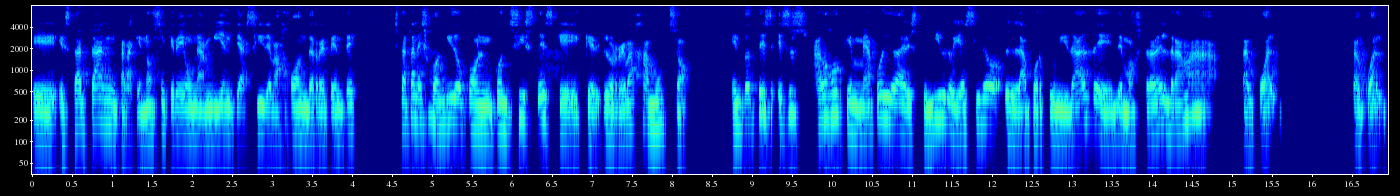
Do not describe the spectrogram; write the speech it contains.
eh, está tan, para que no se cree un ambiente así de bajón de repente, está tan escondido con, con chistes que, que, lo rebaja mucho. Entonces, eso es algo que me ha podido dar este libro y ha sido la oportunidad de, mostrar el drama tal cual, tal cual,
